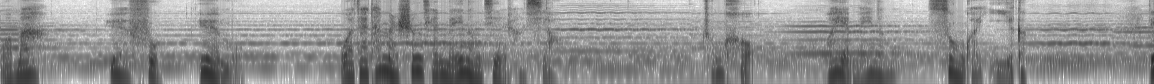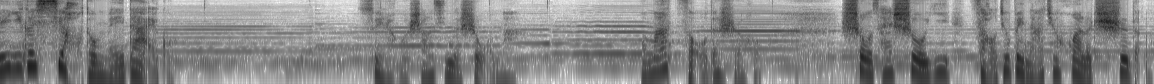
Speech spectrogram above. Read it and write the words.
我妈、岳父、岳母，我在他们生前没能尽上孝，忠厚。”我也没能送过一个，连一个孝都没带过。最让我伤心的是我妈。我妈走的时候，寿材寿衣早就被拿去换了吃的了，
